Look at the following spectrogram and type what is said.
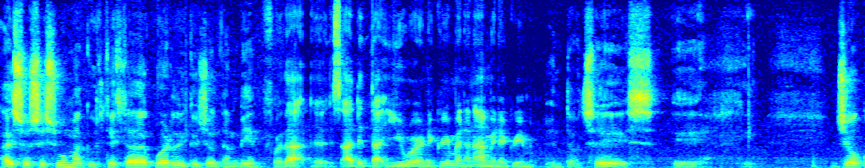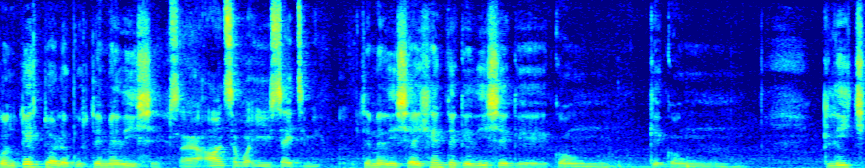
a eso se suma que usted está de acuerdo y que yo también. For that, it's added that you were in agreement and I'm in agreement. Entonces, eh, yo contesto a lo que usted me dice. So I answer what you say to me. Usted me dice, hay gente que dice que con, que con Klitsch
